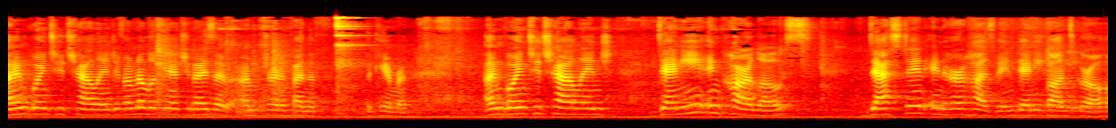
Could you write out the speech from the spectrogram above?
I'm going to challenge, if I'm not looking at you guys, I'm, I'm trying to find the, the camera. I'm going to challenge Denny and Carlos, Destin and her husband, Denny Gone's girl,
